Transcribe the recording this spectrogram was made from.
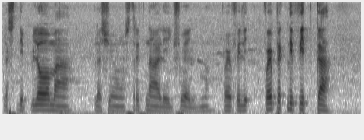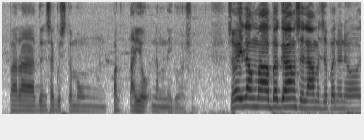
plus diploma plus yung street knowledge, well, no. Perfectly perfectly fit ka para doon sa gusto mong pagtayo ng negosyo. So, ilang mga bagang, salamat sa panonood.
